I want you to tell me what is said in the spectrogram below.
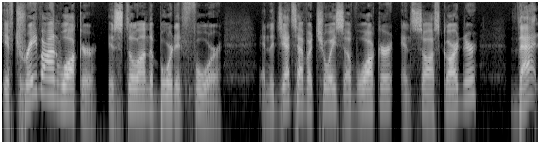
If Travon Walker is still on the board at four, and the Jets have a choice of Walker and Sauce Gardner, that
